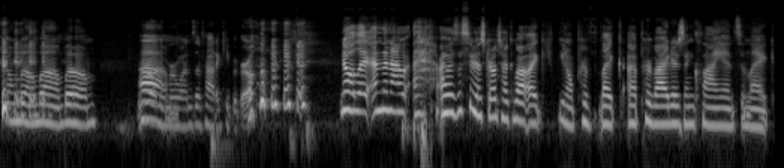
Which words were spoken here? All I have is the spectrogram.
boom, boom, boom, boom. Real Um, number ones of how to keep a girl. No, like, and then I, I was listening to this girl talk about like, you know, prov- like uh, providers and clients, and like,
